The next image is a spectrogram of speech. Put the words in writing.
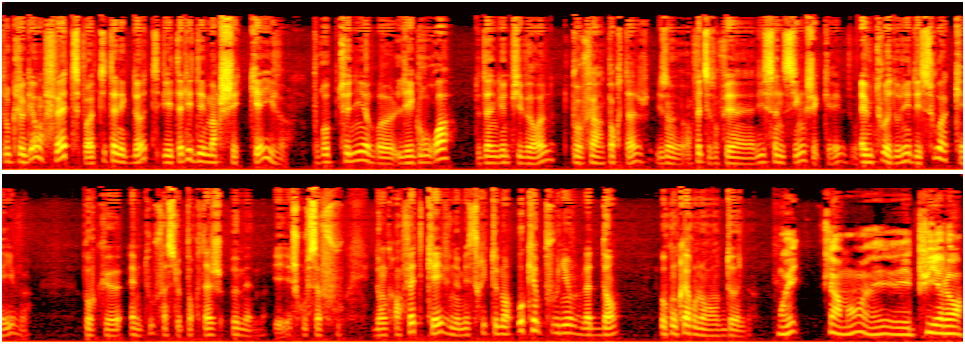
Donc le gars, en fait, pour la petite anecdote, il est allé démarcher Cave pour obtenir euh, les droits de Dangan Fever Run pour faire un portage. Ils ont, en fait, ils ont fait un licensing chez Cave. M2 a donné des sous à Cave pour que M2 fasse le portage eux-mêmes. Et je trouve ça fou. Donc en fait, Cave ne met strictement aucun pognon là-dedans. Au contraire, on leur en donne. Oui, clairement. Et, et puis alors,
